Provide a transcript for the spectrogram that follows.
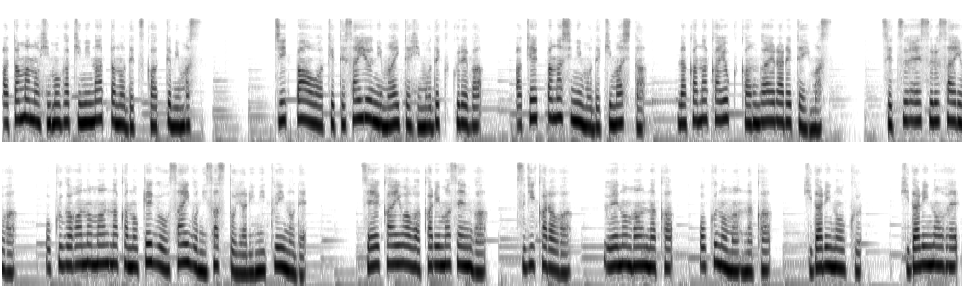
頭の紐が気になったので使ってみます。ジッパーを開けて左右に巻いて紐でくくれば、開けっぱなしにもできました。なかなかよく考えられています。設営する際は、奥側の真ん中のケグを最後に刺すとやりにくいので、正解はわかりませんが、次からは、上の真ん中、奥の真ん中、左の奥、左の上、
